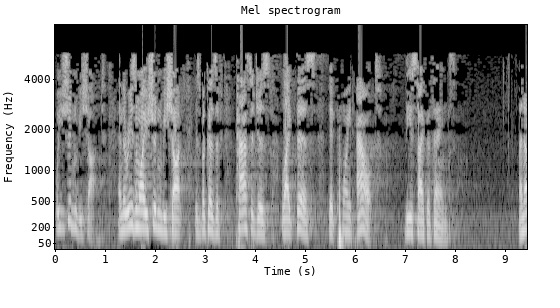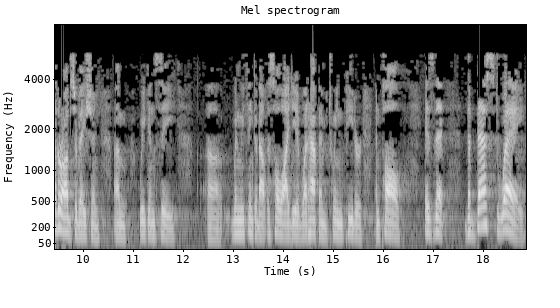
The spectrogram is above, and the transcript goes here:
Well, you shouldn't be shocked. And the reason why you shouldn't be shocked is because of passages like this that point out these type of things. Another observation um, we can see uh, when we think about this whole idea of what happened between Peter and Paul is that the best way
